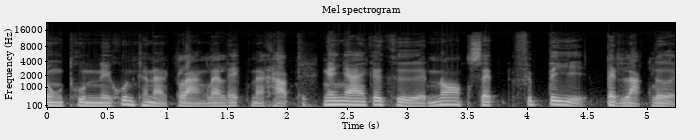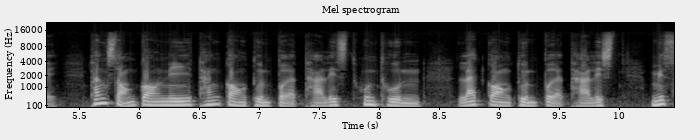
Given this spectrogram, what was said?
ลงทุนในหุ้นขนาดกลางและเล็กนะครับ ง่ายๆก็คือนอกเซ็ต50 เป็นหลักเลย ทั้ง 2 กองนี้ทั้งกองทุนเปิดทาริสหุ้นทุน และกองทุนเปิดทาริสมิส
